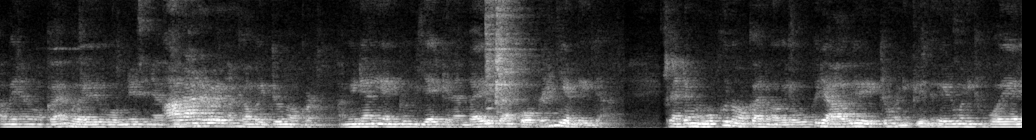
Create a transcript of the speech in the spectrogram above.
അമ്മേനെ നോക്കാൻ വേറെ ഒരു ഹോം നേഴ്സിനെ? ആക്കാൻ പറ്റുമോ നോക്കണം. അങ്ങനെയാണ് എനിക്കും വിചാരിക്കുന്നത്. എന്തായാലും ഞാൻ ഓപ്പറേഷൻ ചെയ്യേണ്ടതില്ല. പക്ഷെ എന്റെ മൂക്ക് നോക്കാനും അവരെ മൂക്ക് രാവിലെ എട്ട് മണിക്ക് ഏഴ് മണിക്ക് പോയാൽ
